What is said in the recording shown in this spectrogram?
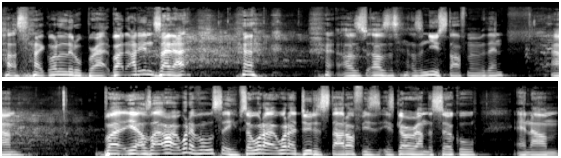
I was like, what a little brat. But I didn't say that. I was, I was, I was a new staff member then. Um, but yeah, I was like, all right, whatever, we'll see. So what I what I do to start off is is go around the circle, and um,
